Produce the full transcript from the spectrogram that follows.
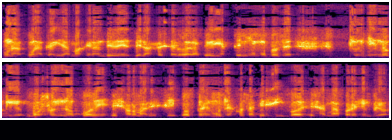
una, una caída más grande de, las reservas de las que venías teniendo. Entonces, yo entiendo que vos hoy no podés desarmar el seco, pero hay muchas cosas que sí podés desarmar. Por ejemplo,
